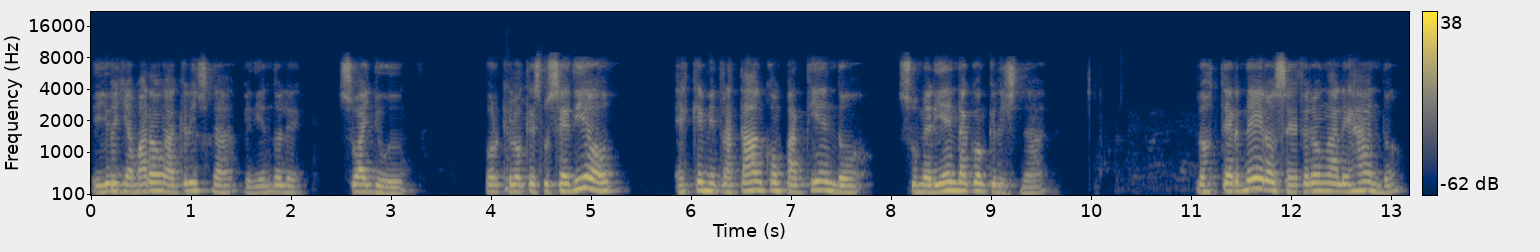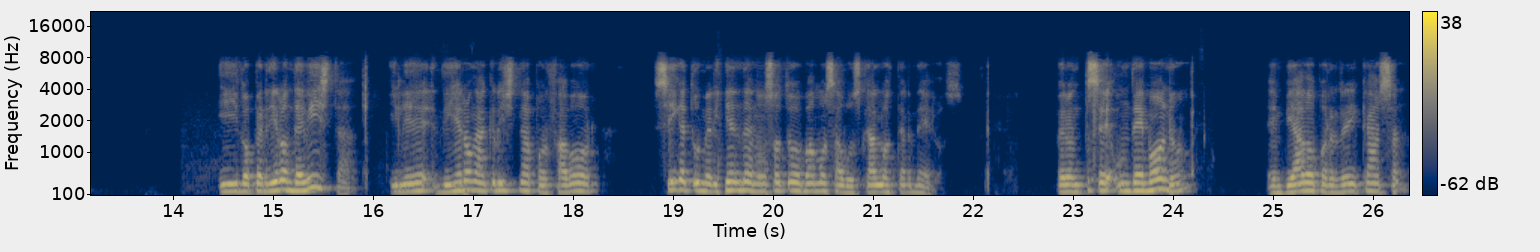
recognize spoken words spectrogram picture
ellos llamaron a Krishna pidiéndole su ayuda, porque lo que sucedió es que mientras estaban compartiendo su merienda con Krishna, los terneros se fueron alejando y lo perdieron de vista y le dijeron a Krishna, por favor, sigue tu merienda, nosotros vamos a buscar los terneros. Pero entonces un demonio enviado por el rey Kansa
